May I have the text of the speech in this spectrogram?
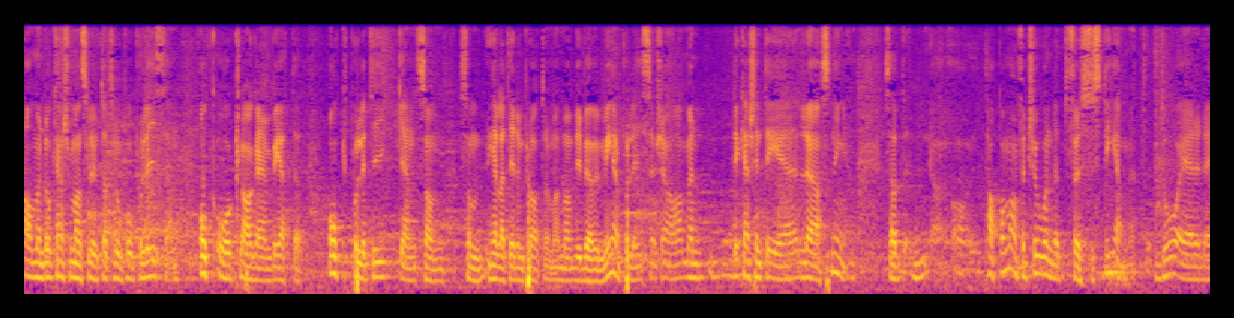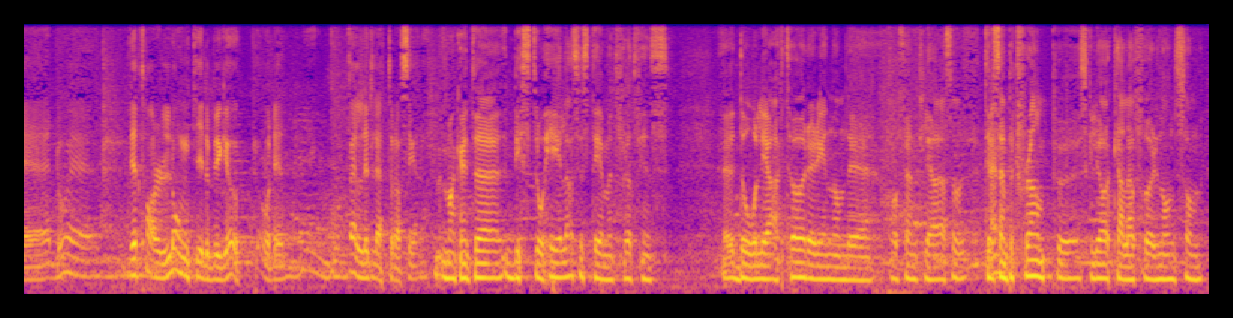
Ja, men då kanske man slutar tro på polisen och åklagarämbetet och politiken som, som hela tiden pratar om att vi behöver mer poliser. Så ja, men det kanske inte är lösningen. Så att tappar man förtroendet för systemet då är det, då är, det tar lång tid att bygga upp och det går väldigt lätt att rasera. Man kan inte bistro hela systemet för att det finns eh, dåliga aktörer inom det offentliga. Alltså, till exempel Trump eh, skulle jag kalla för någon som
